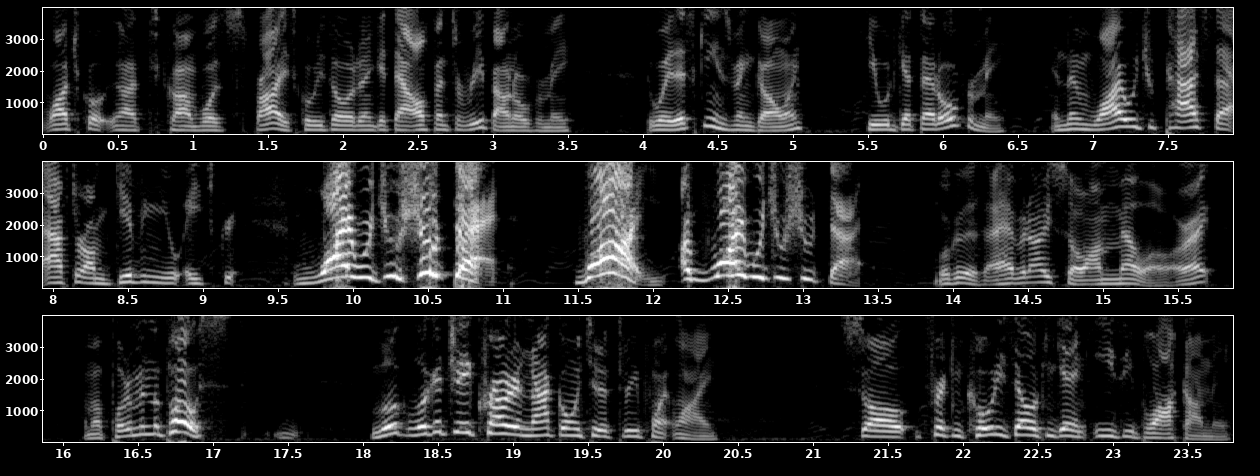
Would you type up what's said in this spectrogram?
watch Cody. I was surprised Cody Zeller didn't get that offensive rebound over me. The way this game's been going, he would get that over me. And then why would you pass that after I'm giving you a screen? Why would you shoot that? Why? Uh, why would you shoot that? Look at this. I have an ISO. I'm mellow. All right. I'm gonna put him in the post. Look, look at Jae Crowder not going to the three-point line. So freaking Cody Zeller can get an easy block on me.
